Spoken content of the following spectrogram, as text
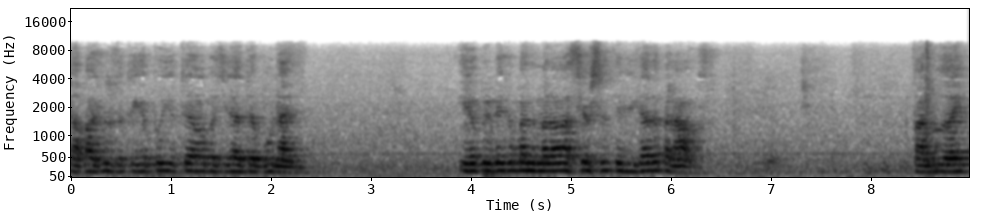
capaços de que jo podia treure el batxillerat en un any. I el primer que em van demanar va ser el certificat de penals. Parlo de l'any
